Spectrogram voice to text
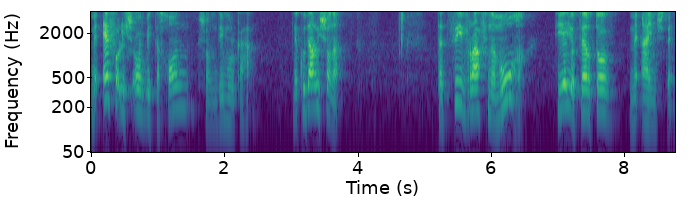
מאיפה לשאוב ביטחון כשעומדים מול קהל. נקודה ראשונה, תציב רף נמוך, תהיה יותר טוב מאיינשטיין.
